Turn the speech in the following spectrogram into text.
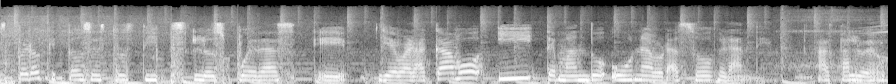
espero que todos estos tips los puedas eh, llevar a cabo y te mando un abrazo grande. Hasta luego.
